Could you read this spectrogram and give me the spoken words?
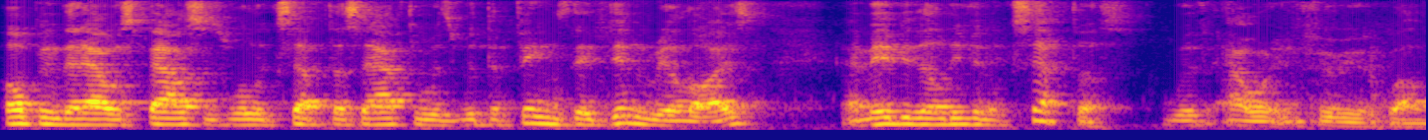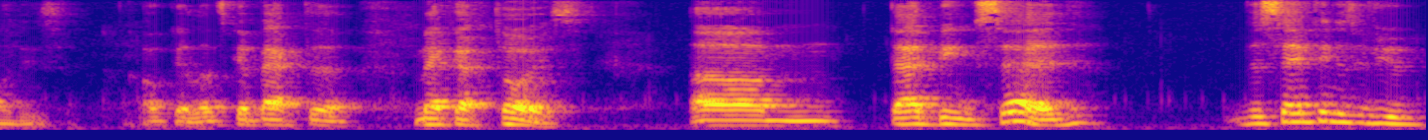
hoping that our spouses will accept us afterwards with the things they didn't realize, and maybe they'll even accept us with our inferior qualities. Okay, let's get back to mekach toys. Um, that being said, the same thing as if you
